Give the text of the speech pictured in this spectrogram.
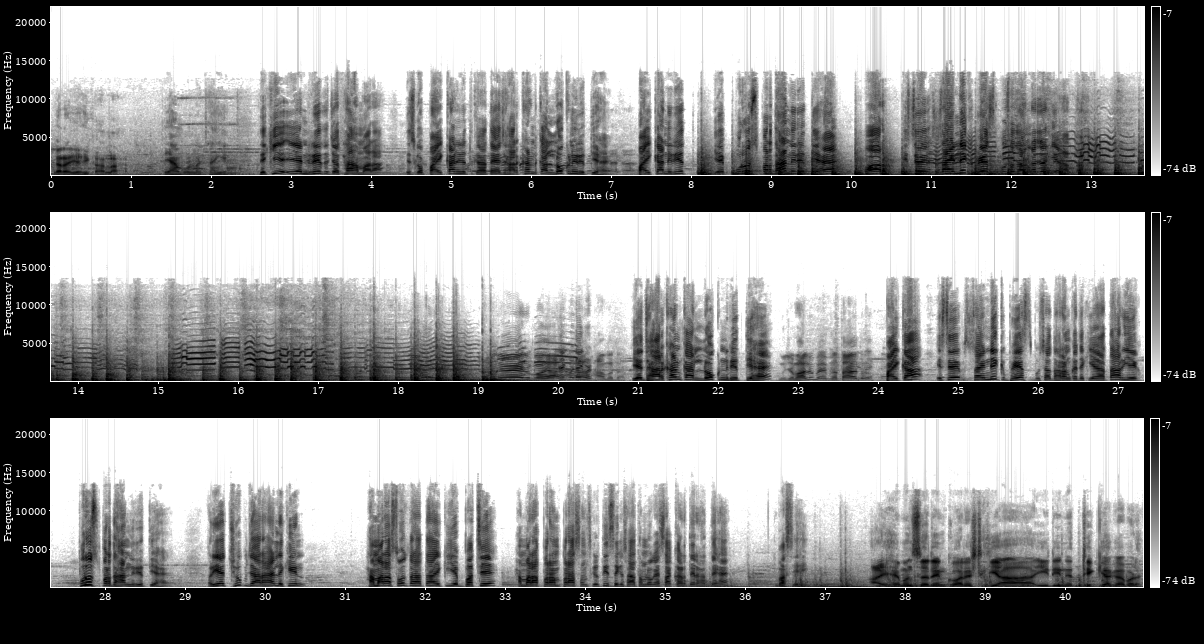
मेरा यही कहना है। यहाँ बोलना चाहेंगे। देखिए, ये नृत्य जो था हमारा, इसको पाइका नृत्य कहते हैं। झारखंड का लोक नृत्य है। पाइका नृत्य, ये पुरुष प्रधान नृत्य है और इसे सैनिक वेशभूषा धारण किया जाता है। ये झारखंड का लोक नृत्य है। मुझे मालूम है बताया तो पाइका इसे सैनिक वेशभूषा धारण करके किया जाता है और ये पुरुष प्रधान नृत्य है। और ये छुप जा रहा है लेकिन हमारा सोच रहता है कि ये बचे हमारा परंपरा संस्कृति से के साथ हम लोग ऐसा करते रहते हैं। बस यही। आई हेमंत सोरेन को अरेस्ट किया ईडी ने ठीक किया गड़बड़।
